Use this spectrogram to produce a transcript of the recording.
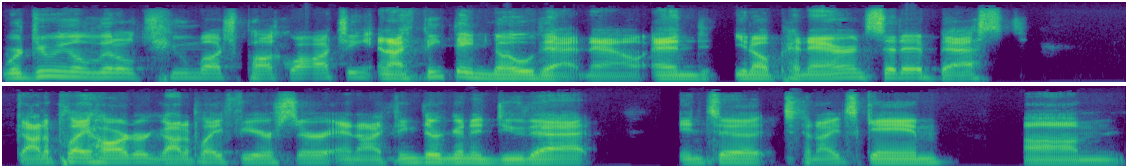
we're doing a little too much puck watching, and I think they know that now. And you know, Panarin said it best: got to play harder, got to play fiercer, and I think they're going to do that into tonight's game. Um,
